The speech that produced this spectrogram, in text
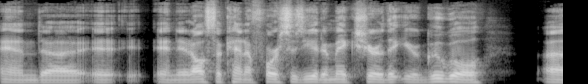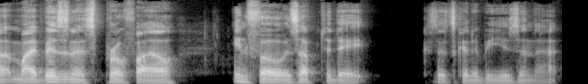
and uh, it, and it also kind of forces you to make sure that your Google uh, My Business profile info is up to date because it's going to be using that.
